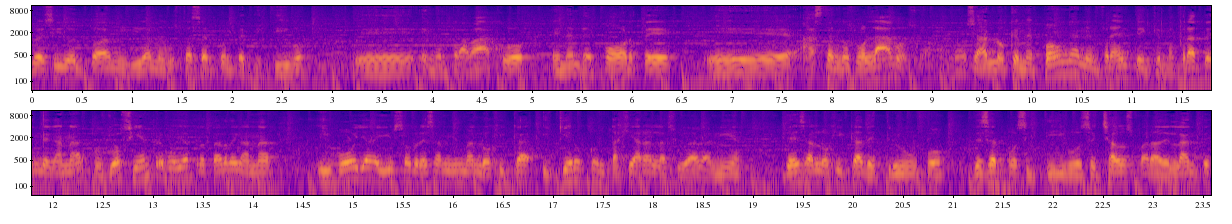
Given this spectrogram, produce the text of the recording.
lo he sido en toda mi vida, me gusta ser competitivo eh, en el trabajo, en el deporte, eh, hasta en los volados. O sea, lo que me pongan enfrente y que me traten de ganar, pues yo siempre voy a tratar de ganar y voy a ir sobre esa misma lógica y quiero contagiar a la ciudadanía de esa lógica de triunfo, de ser positivos, echados para adelante,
